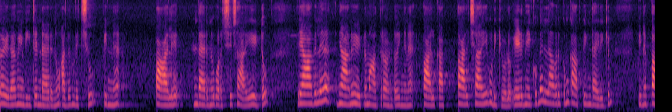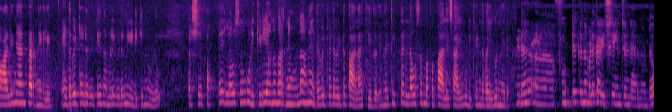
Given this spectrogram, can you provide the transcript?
കഴുകാൻ വേണ്ടിയിട്ടുണ്ടായിരുന്നു. അതും വെച്ചു. പിന്നെ പാൽ ഉണ്ടായിരുന്നു. കുറച്ച് ചായ ഇട്ടു. രാവിലെ ഞാനും ഏട്ടനും മാത്രം ഉണ്ടോ? ഇങ്ങനെ പാൽ കാ പാൽ ചായ കുടിക്കുകയുള്ളൂ എഴുന്നേൽക്കുമ്പോൾ എല്ലാവർക്കും കാപ്പി ഉണ്ടായിരിക്കും. പിന്നെ പാൽ ഞാൻ പറഞ്ഞില്ലേ ഇടവിട്ട് ഇടവിട്ട് നമ്മളിവിടെ മേടിക്കുന്നുള്ളൂ. പക്ഷേ പപ്പ എല്ലാ ദിവസവും കുടിക്കില്ല എന്ന് പറഞ്ഞുകൊണ്ടാണ് ഇടവിട്ട് ഇടവിട്ട് പാലാക്കിയത്. എന്നിട്ട് ഇപ്പം എല്ലാ ദിവസവും പപ്പ പാൽ ചായ കുടിക്കേണ്ട വൈകുന്നേരം. ഇവിടെ ഫുഡൊക്കെ നമ്മൾ കഴിച്ചു കഴിഞ്ഞിട്ടുണ്ടായിരുന്നു കേട്ടോ.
